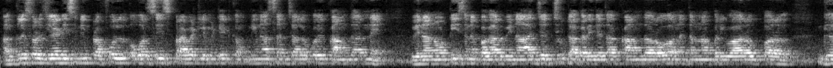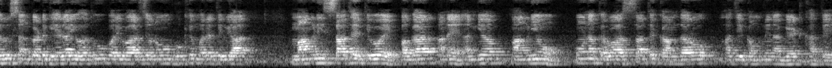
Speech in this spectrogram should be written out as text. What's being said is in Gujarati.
અંકલેશ્વર જીઆઈડીસીની પ્રફુલ ઓવરસીઝ પ્રાઇવેટ લિમિટેડ કંપનીના સંચાલકોએ કામદારને વિના નોટિસ અને પગાર વિના જ છૂટા કરી દેતા કામદારો અને તેમના પરિવાર ઉપર ઘેરું સંકટ ઘેરાયું હતું. પરિવારજનો ભૂખે મરે તેવી માંગણી સાથે તેઓએ પગાર અને અન્ય માંગણીઓ પૂર્ણ કરવા સાથે કામદારો આજે કંપનીના ગેટ ખાતે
